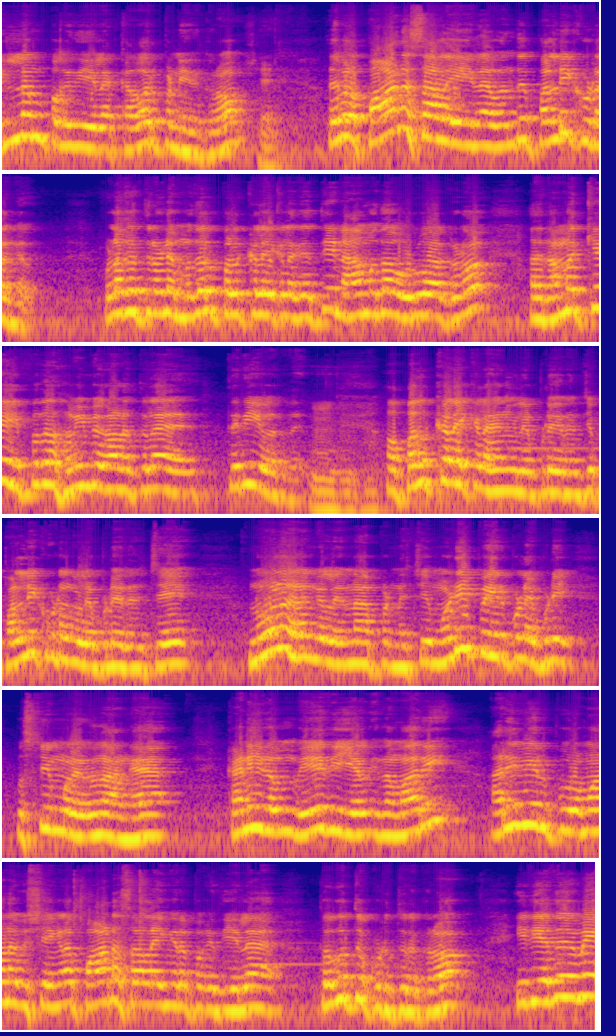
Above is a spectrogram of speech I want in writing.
இல்லம் பகுதியில் கவர் பண்ணியிருக்கிறோம். சரி. அதே போல பாடசாலையில வந்து பள்ளிக்கூடங்கள் உலகத்தினுடைய முதல் பல்கலைக்கழகத்தை நாம தான் உருவாக்கணும். அது நமக்கே இப்போதான் சமீப காலத்துல தெரிய வருது. பல்கலைக்கழகங்கள் எப்படி இருந்துச்சு பள்ளிக்கூடங்கள் எப்படி இருந்துச்சு நூலகங்கள் என்ன பண்ணுச்சு மொழிபெயர்ப்புல எப்படி முஸ்லீம்கள் இருந்தாங்க கணிதம் வேதியியல் இந்த மாதிரி அறிவியல் பூர்வமான விஷயங்களை பாடசாலைங்கிற பகுதியில் தொகுத்து கொடுத்துருக்குறோம். இது எதுவுமே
